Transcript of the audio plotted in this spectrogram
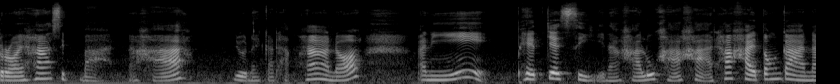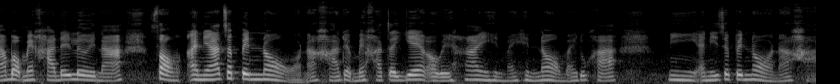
150 บาทนะคะ อยู่ในกระถาง5เนาะอันนี้ เพชรเจ็ดสีนะคะ ลูกค้าค่ะถ้าใครต้องการนะ บอกแม่ค้าได้เลยนะสองอันนี้จะเป็นหน่อนะคะ เดี๋ยวแม่ค้าจะแยกเอาไว้ให้เห็นไหมเห็นหน่อไหมลูกค้านี่อันนี้จะเป็นหน่อนะคะ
